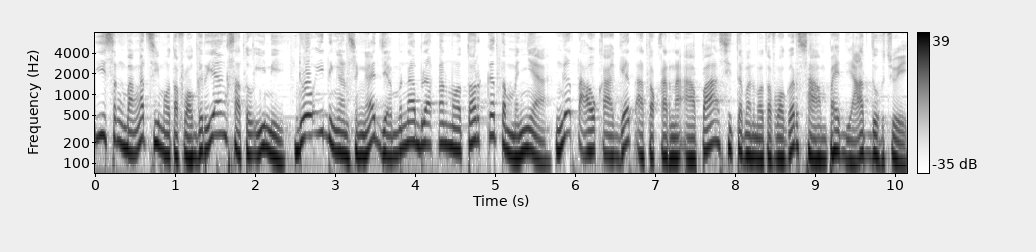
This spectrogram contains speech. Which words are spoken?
Iseng banget sih motovlogger yang satu ini. Doi dengan sengaja menabrakkan motor ke temennya. Nggak tahu kaget atau karena apa si teman motovlogger sampai jatuh cuy.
